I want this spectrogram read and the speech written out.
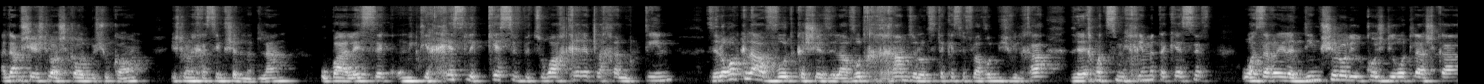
אדם שיש לו השקעות בשוק ההון, יש לו נכסים של נדל"ן, הוא בעל עסק, הוא מתייחס לכסף בצורה אחרת לחלוטין, זה לא רק לעבוד קשה, זה לעבוד חכם, זה להוציא את הכסף לעבוד בשבילך, זה איך מצמיחים את הכסף, הוא עזר לילדים שלו לרכוש דירות להשקעה,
